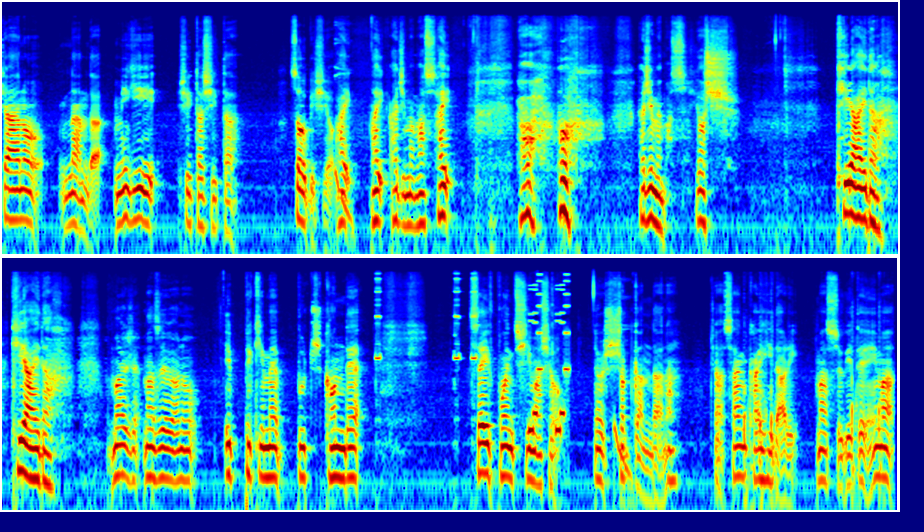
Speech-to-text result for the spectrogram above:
じゃあ、あの、なんだ、右、下、下、装備しよう。はい、はい、始めます。はい。はあ、ふう始めます。よし。気合だ、気合だ。まず、まずあの、一匹目ぶち込んで、セーブポイントしましょう。よし、ショットガンだな。じゃあ、3回左、まっすぐ行って、今、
